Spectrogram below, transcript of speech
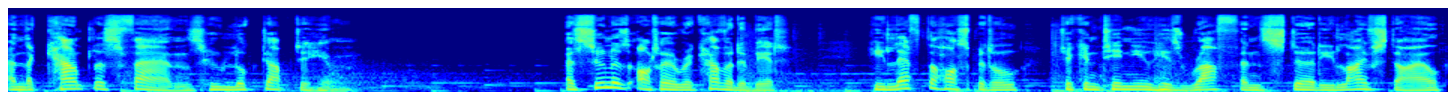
and the countless fans who looked up to him. As soon as Otto recovered a bit, he left the hospital to continue his rough and sturdy lifestyle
